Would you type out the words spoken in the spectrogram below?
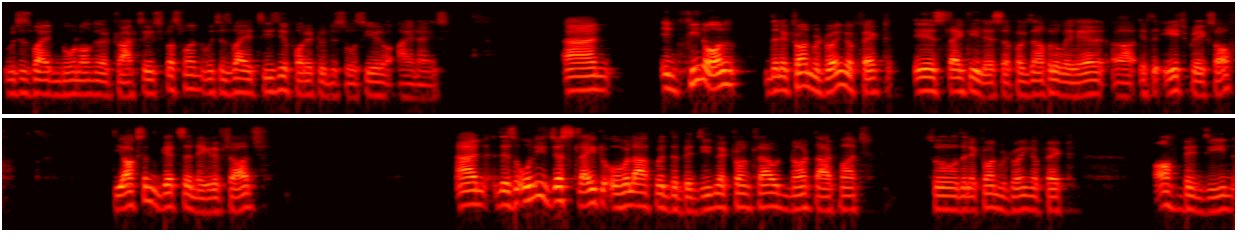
which is why it no longer attracts H plus one, which is why it's easier for it to dissociate or ionize. And in phenol, the electron withdrawing effect is slightly lesser. For example, over here, uh, if the H breaks off, the oxygen gets a negative charge. And there's only just slight overlap with the benzene electron cloud, not that much. So the electron withdrawing effect of benzene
